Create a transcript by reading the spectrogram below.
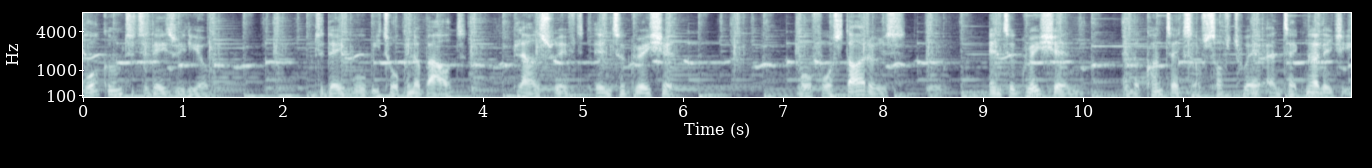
welcome to today's video. Today we'll be talking about PlanSwift integration. Or for starters, integration in the context of software and technology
